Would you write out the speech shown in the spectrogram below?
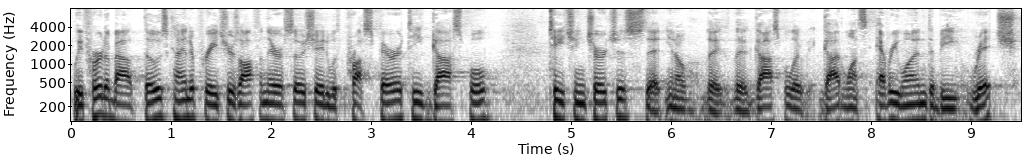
we've heard about those kind of preachers. Often they're associated with prosperity gospel teaching churches that, you know, the, the gospel, God wants everyone to be rich.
